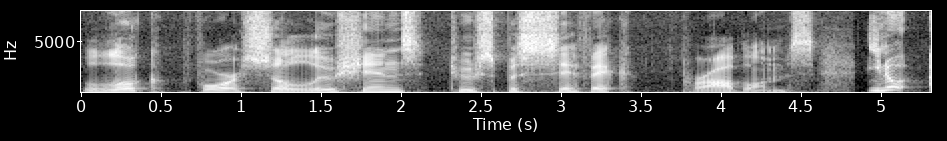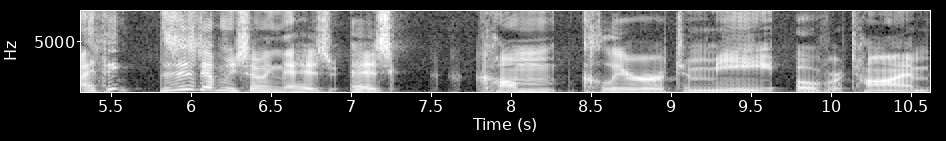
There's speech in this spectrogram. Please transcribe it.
look for solutions to specific problems. You know, I think this is definitely something that has has come clearer to me over time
